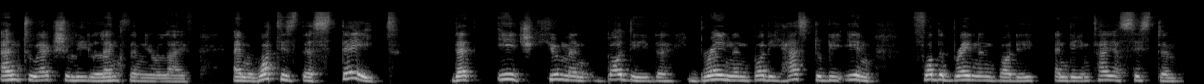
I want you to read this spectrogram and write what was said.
and to actually lengthen your life and what is the state that each human body the brain and body has to be in for the brain and body and the entire system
